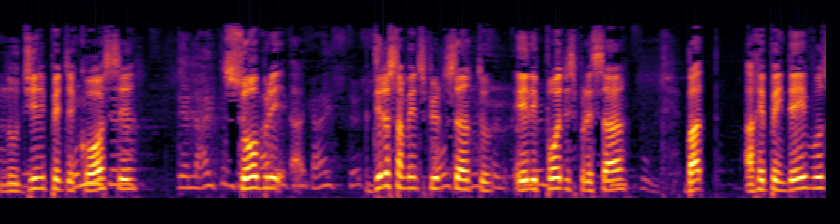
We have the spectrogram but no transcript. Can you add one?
no dia de Pentecoste, sobre direcionamento do Espírito Santo, ele pôde expressar: "Bat- Arrependei-vos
